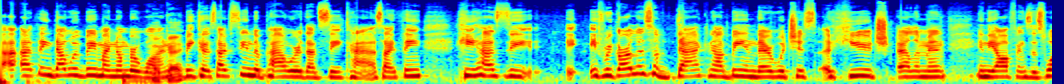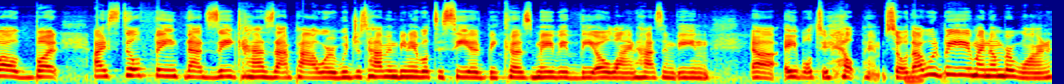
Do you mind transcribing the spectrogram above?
I think that would be my number one okay. because I've seen the power that Zeke has. I think he has the if regardless of Dak not being there, which is a huge element in the offense as well, but I still think that Zeke has that power. We just haven't been able to see it because maybe the O line hasn't been uh, able to help him. So that would be my number one.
